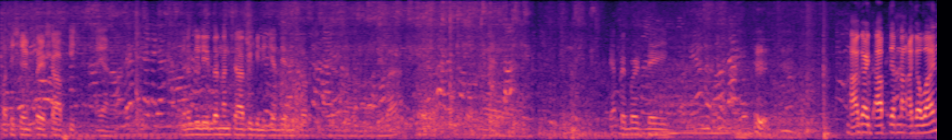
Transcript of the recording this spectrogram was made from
Pati syempre, Shopee. Ayan. Yung nag-deliver ng Shopee, binigyan din ni Lord. Uh, diba? Uh, syempre, birthday. Haggard after ng agawan.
